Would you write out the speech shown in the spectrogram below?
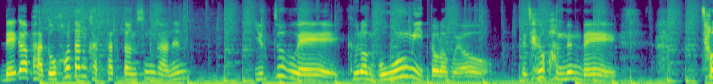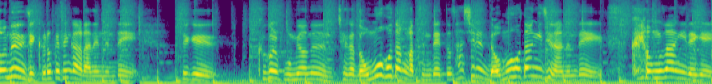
내가 봐도 허당 같았던 순간은 유튜브에 그런 모음이 있더라고요. 근데 제가 봤는데 저는 이제 그렇게 생각을 안 했는데 되게 그걸 보면은 제가 너무 허당 같은데 또 사실은 너무 허당이진 않은데 그 영상이 되게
